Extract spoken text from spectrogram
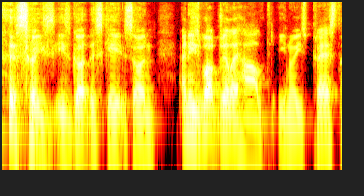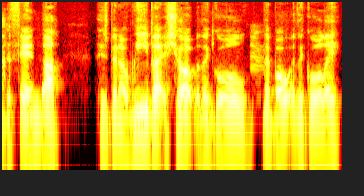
so he's he's got the skates on and he's worked really hard. You know, he's pressed the defender who's been a wee bit short with the goal, the ball to the goalie.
